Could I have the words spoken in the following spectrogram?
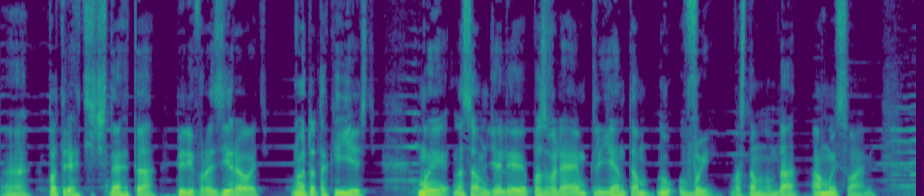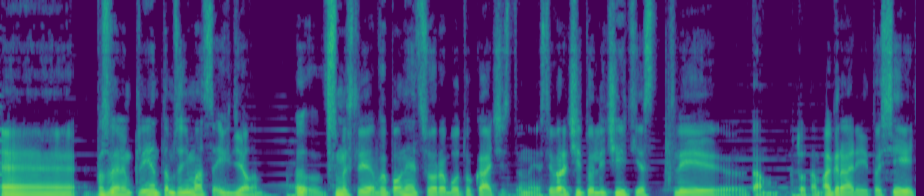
э, патриотично это перефразировать, ну, это так и есть. Мы на самом деле позволяем клиентам, ну вы в основном, да, а мы с вами, э, позволяем клиентам заниматься их делом. Э, в смысле, выполнять свою работу качественно. Если врачи, то лечить, если э, там, кто там, аграрии, то сеять.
